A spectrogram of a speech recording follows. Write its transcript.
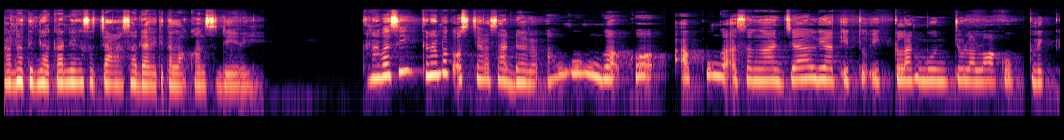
karena tindakan yang secara sadar kita lakukan sendiri. Kenapa sih? Kenapa kok secara sadar? Aku nggak kok, aku nggak sengaja lihat itu iklan muncul lalu aku klik.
